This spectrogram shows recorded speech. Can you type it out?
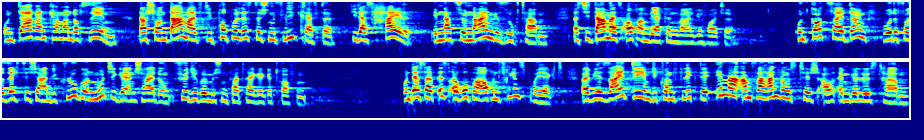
Und daran kann man doch sehen, dass schon damals die populistischen Fliehkräfte, die das Heil im Nationalen gesucht haben, dass sie damals auch am Werkeln waren wie heute. Und Gott sei Dank wurde vor 60 Jahren die kluge und mutige Entscheidung für die römischen Verträge getroffen. Und deshalb ist Europa auch ein Friedensprojekt, weil wir seitdem die Konflikte immer am Verhandlungstisch ähm, gelöst haben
